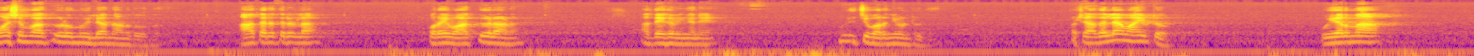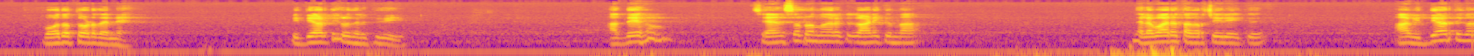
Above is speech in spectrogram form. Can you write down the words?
മോശം വാക്കുകളൊന്നും ഇല്ല എന്നാണ് തോന്നുന്നത്. ആ തരത്തിലുള്ള കുറേ വാക്കുകളാണ് അദ്ദേഹം ഇങ്ങനെ വിളിച്ചു പറഞ്ഞുകൊണ്ടിരുന്നത്. പക്ഷെ അതെല്ലാമായിട്ടോ ഉയർന്ന ബോധത്തോടെ തന്നെ വിദ്യാർത്ഥികൾ നിൽക്കുകയും അദ്ദേഹം ചാൻസലർ എന്ന നിലയ്ക്ക് കാണിക്കുന്ന നിലവാര തകർച്ചയിലേക്ക് ആ വിദ്യാർത്ഥികൾ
